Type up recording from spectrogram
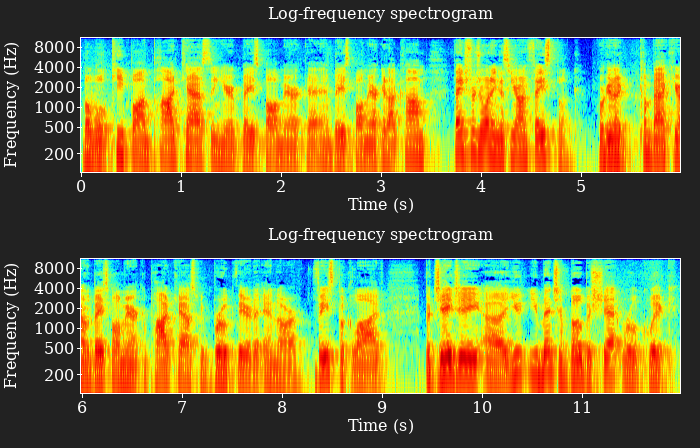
but we'll keep on podcasting here at Baseball America and BaseballAmerica.com. Thanks for joining us here on Facebook. We're going to come back here on the Baseball America podcast. We broke there to end our Facebook Live. But JJ, uh, you, you mentioned Bo Bichette real quick.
